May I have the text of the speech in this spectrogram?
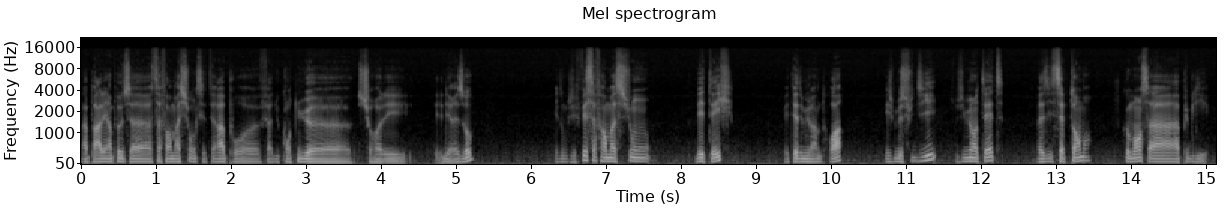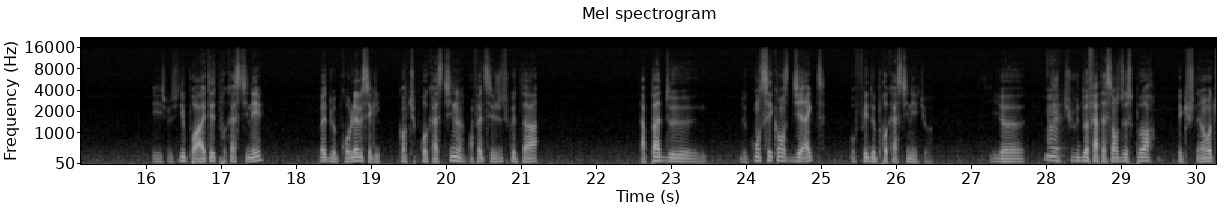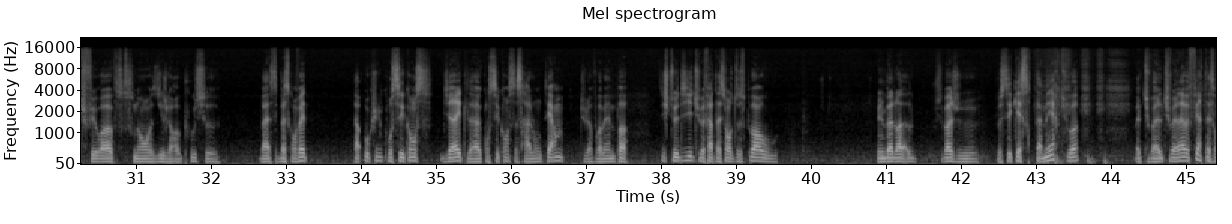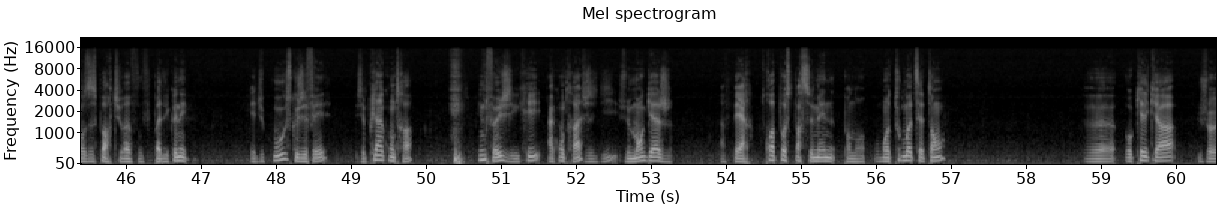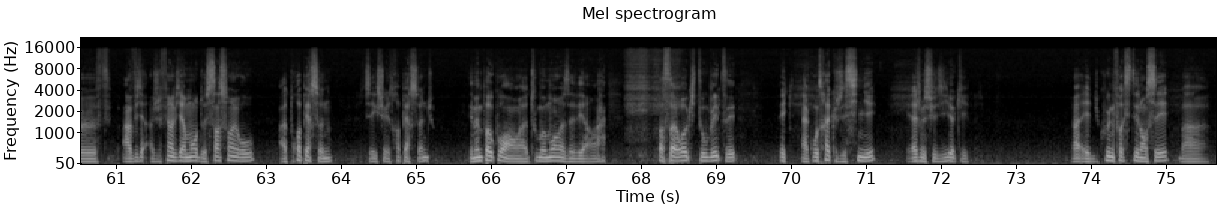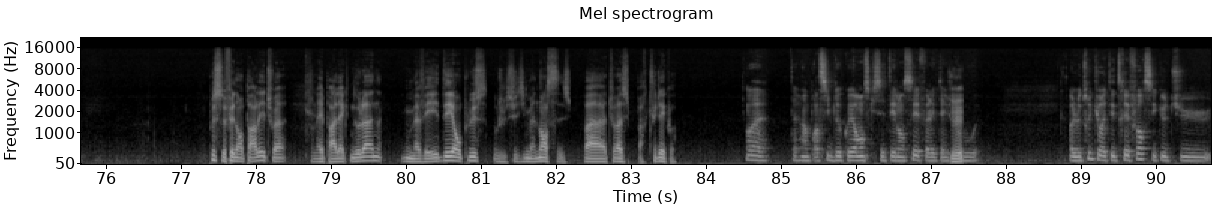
On a parlé un peu de sa, formation, etc., pour euh, faire du contenu euh, sur les, réseaux. Et donc, j'ai fait sa formation l'été, l'été 2023. Et je me suis dit, je me suis mis en tête, vas-y, septembre, je commence à, à publier. Et je me suis dit, pour arrêter de procrastiner, en fait, le problème, c'est que quand tu procrastines, en fait, c'est juste que tu n'as pas de, de conséquences directes au fait de procrastiner, tu vois. Si, euh, Ouais. si tu dois faire ta séance de sport et que finalement tu fais, ouais, pff, non, vas-y, je la repousse, euh, bah, c'est parce qu'en fait, tu aucune conséquence directe. La conséquence, ça sera à long terme, tu la vois même pas. Si je te dis, tu vas faire ta séance de sport ou une balle, je sais pas, je, je séquestre ta mère, tu vois, bah, tu, vas, tu vas la faire ta séance de sport, tu vois, faut, faut pas déconner. Et du coup, ce que j'ai fait, j'ai pris un contrat, une feuille, j'ai écrit un contrat, j'ai dit, je m'engage à faire trois postes par semaine pendant au moins tout le mois de septembre. Euh, auquel cas, je, je fais un virement de 500 euros à trois personnes. J'ai sélectionné trois personnes. Tu n'es même pas au courant. hein. À tout moment, vous avez un 500 euros qui sais. Et un contrat que j'ai signé. Et là, je me suis dit, ok. Ah, Et du coup, une fois que c'était lancé, bah. En plus, le fait d'en parler, tu vois, j'en avais parlé avec Nolan, il m'avait aidé en plus. Donc je me suis dit, maintenant, c'est pas, tu vois, je peux pas reculer, quoi. Ouais, t'avais un principe de cohérence qui s'était lancé, il fallait que t'ailles jusqu'au Mm. bout. ouais. Le truc qui aurait été très fort, c'est que tu.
